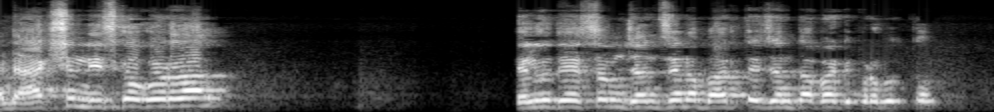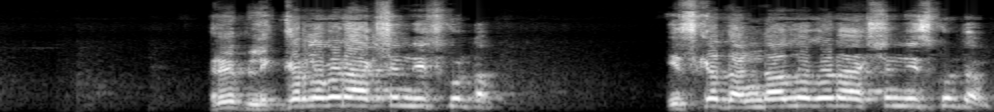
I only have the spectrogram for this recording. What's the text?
అంటే యాక్షన్ తీసుకోకూడదా? తెలుగుదేశం జనసేన భారతీయ జనతా పార్టీ ప్రభుత్వం. రేపు లిక్కర్లో కూడా యాక్షన్ తీసుకుంటాం. ఇసుక దండాల్లో కూడా యాక్షన్ తీసుకుంటాం.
